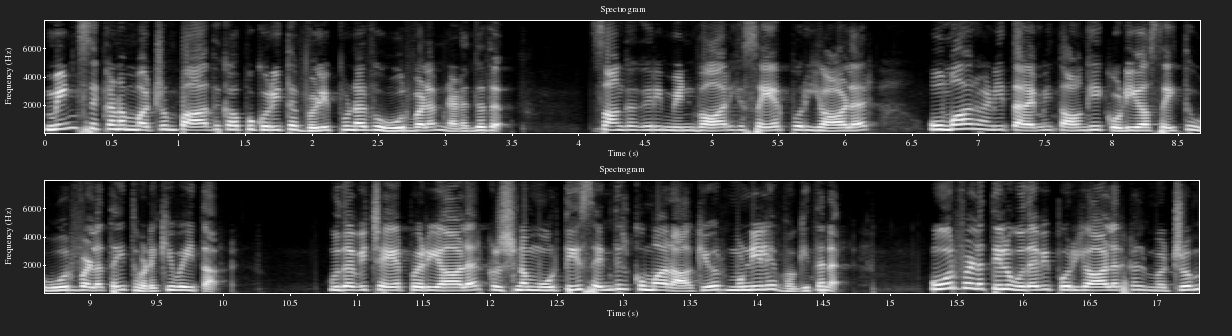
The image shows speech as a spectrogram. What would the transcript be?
மின் சிக்கனம் மற்றும் பாதுகாப்பு குறித்த விழிப்புணர்வு ஊர்வலம் நடந்தது. சங்ககிரி மின் வாரிய செயற்பொறியாளர் உமார் அணி தலைமை தாங்கி கொடியசைத்து ஊர்வலத்தை தொடக்கி வைத்தார். உதவி செயற்பொறியாளர் கிருஷ்ணமூர்த்தி செந்தில்குமார் ஆகியோர் முன்னிலை வகித்தனர். ஊர்வலத்தில் உதவி பொறியாளர்கள் மற்றும்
